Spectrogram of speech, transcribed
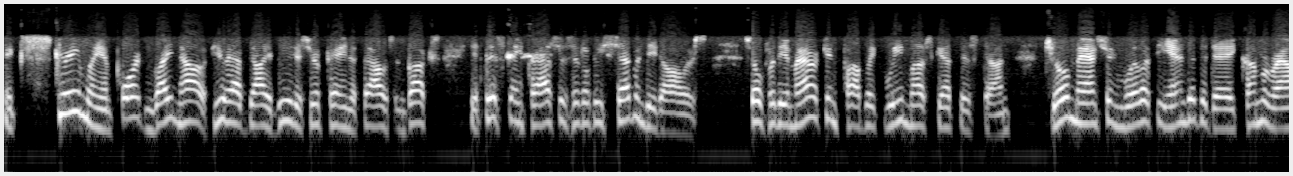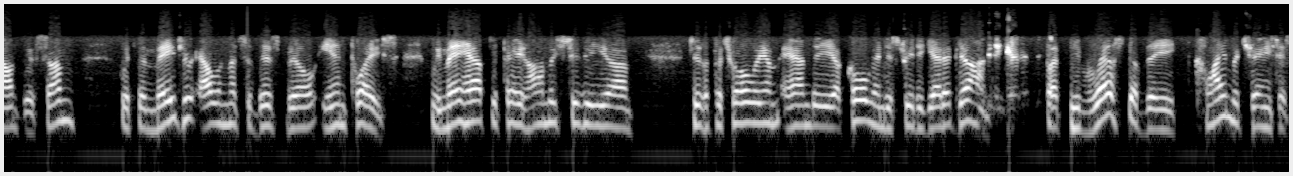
extremely important. Right now, if you have diabetes, you're paying a thousand bucks. If this thing passes, it'll be $70. So for the American public, we must get this done. Joe Manchin will, at the end of the day, come around with some, with the major elements of this bill in place. We may have to pay homage to the uh, to the petroleum and the uh, coal industry to get it done. But the rest of the climate change is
